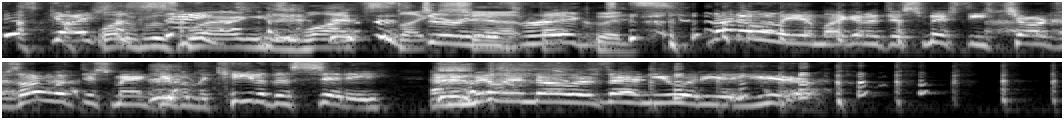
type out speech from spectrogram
This guy's One just was saint. wearing his wife's This like jury shirt backwards. Not only am I going to dismiss these charges, I want this man given the key to the city and a million dollars annuity a year.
